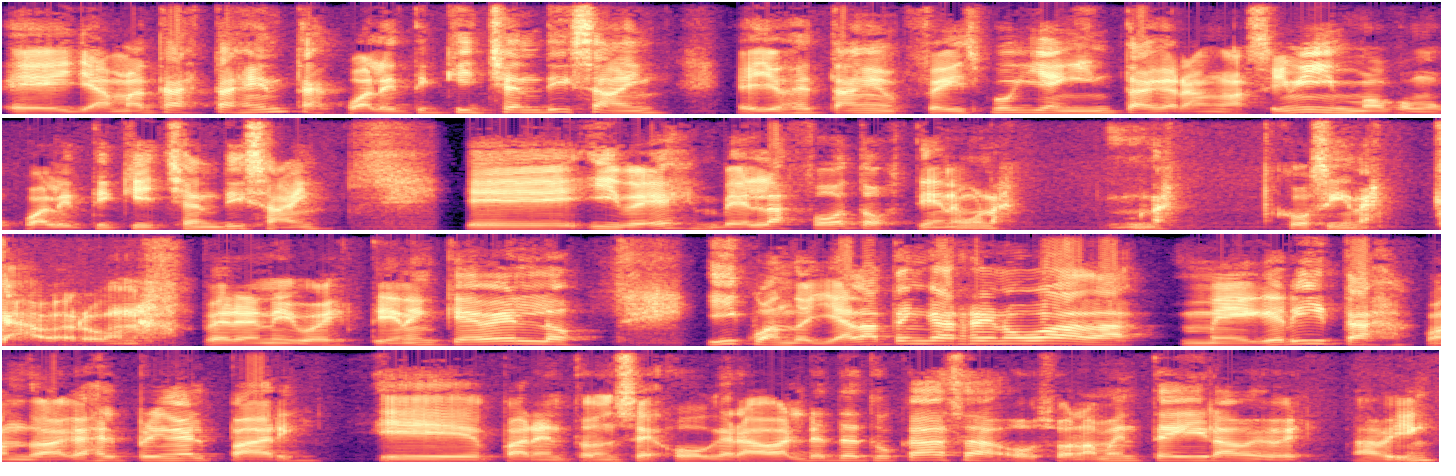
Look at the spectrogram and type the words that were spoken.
llámate a esta gente, a Quality Kitchen Design. Ellos están en Facebook y en Instagram, así mismo, como Quality Kitchen Design. y ves, ves las fotos, tienen unas cocinas cabronas. Pero anyway, tienen que verlo. Y cuando ya la tengas renovada, me gritas cuando hagas el primer party. Eh, para entonces o grabar desde tu casa o solamente ir a beber. ¿Está bien?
